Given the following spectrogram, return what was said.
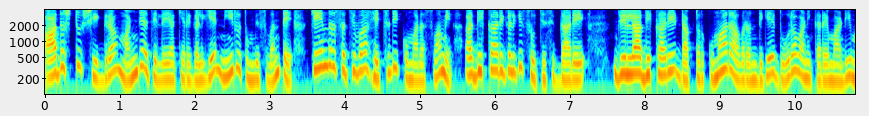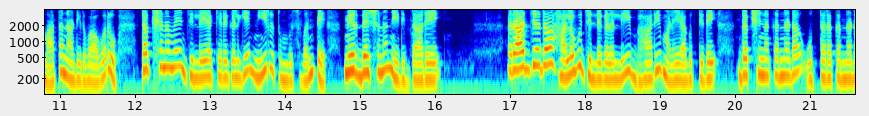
ಆದಷ್ಟು ಶೀಘ್ರ ಮಂಡ್ಯ ಜಿಲ್ಲೆಯ ಕೆರೆಗಳಿಗೆ ನೀರು ತುಂಬಿಸುವಂತೆ ಕೇಂದ್ರ ಸಚಿವ ಎಚ್ಡಿ ಕುಮಾರಸ್ವಾಮಿ ಅಧಿಕಾರಿಗಳಿಗೆ ಸೂಚಿಸಿದ್ದಾರೆ. ಜಿಲ್ಲಾಧಿಕಾರಿ ಡಾ. ಕುಮಾರ ಅವರೊಂದಿಗೆ ದೂರವಾಣಿ ಕರೆ ಮಾಡಿ ಮಾತನಾಡಿರುವ ಅವರು, ತಕ್ಷಣವೇ ಜಿಲ್ಲೆಯ ಕೆರೆಗಳಿಗೆ ನೀರು ತುಂಬಿಸುವಂತೆ ನಿರ್ದೇಶನ ನೀಡಿದ್ದಾರೆ. ರಾಜ್ಯದ ಹಲವು ಜಿಲ್ಲೆಗಳಲ್ಲಿ ಭಾರೀ ಮಳೆಯಾಗುತ್ತಿದೆ. ದಕ್ಷಿಣ ಕನ್ನಡ, ಉತ್ತರ ಕನ್ನಡ,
